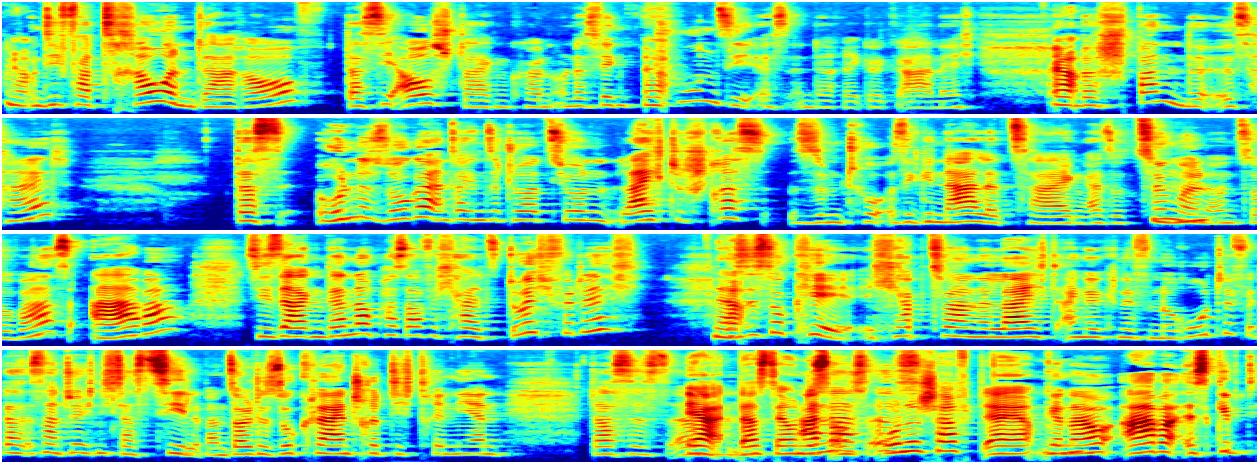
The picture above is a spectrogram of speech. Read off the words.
Ja. Und die vertrauen darauf, dass sie aussteigen können. Und deswegen ja. tun sie es in der Regel gar nicht. Ja. Und das Spannende ist halt, dass Hunde sogar in solchen Situationen leichte Stresssignale zeigen, also Züngeln mhm. und sowas. Aber sie sagen dennoch, pass auf, ich halte es durch für dich. Ja. Das ist okay. Ich habe zwar eine leicht angekniffene Route, das ist natürlich nicht das Ziel. Man sollte so kleinschrittig trainieren, dass es ähm, ja, dass der Hund es auch ohne schafft. Ja, ja. Mhm. Genau. Aber es gibt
